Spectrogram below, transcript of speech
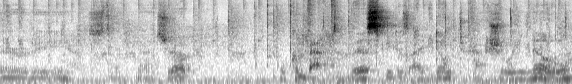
30, start matchup. We'll come back to this because I don't actually know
